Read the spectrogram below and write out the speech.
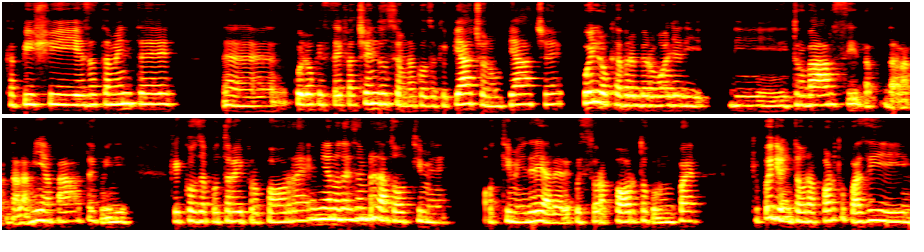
capisci esattamente eh, quello che stai facendo, se è una cosa che piace o non piace, quello che avrebbero voglia di, di, di trovarsi da, da, dalla mia parte, quindi che cosa potrei proporre. E mi hanno sempre dato ottime, ottime idee avere questo rapporto comunque che poi diventa un rapporto quasi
